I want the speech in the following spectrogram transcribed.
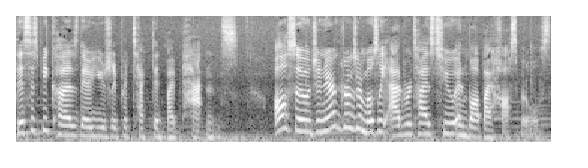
This is because they're usually protected by patents. Also, generic drugs are mostly advertised to and bought by hospitals.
